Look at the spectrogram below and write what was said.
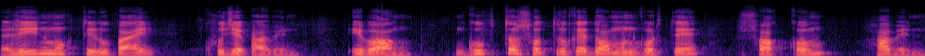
ঋণ মুক্তির উপায় খুঁজে পাবেন এবং গুপ্ত শত্রুকে দমন করতে সক্ষম হবেন।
